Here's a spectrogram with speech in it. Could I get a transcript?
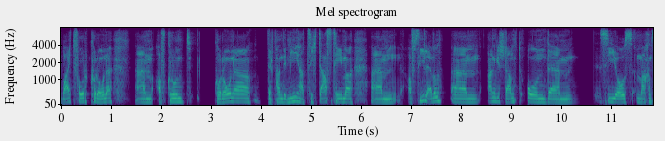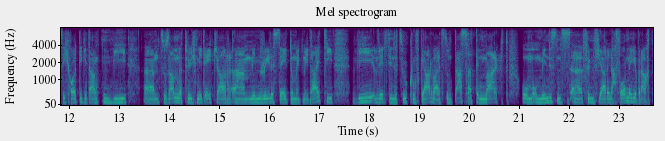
weit vor Corona. Ähm, aufgrund Corona, der Pandemie hat sich das Thema ähm, auf C-Level ähm, angestammt und ähm, CEOs machen sich heute Gedanken, wie ähm, zusammen natürlich mit HR, ähm, mit Real Estate und mit, mit IT, wie wird in der Zukunft gearbeitet. Und das hat den Markt um, um mindestens äh, fünf Jahre nach vorne gebracht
